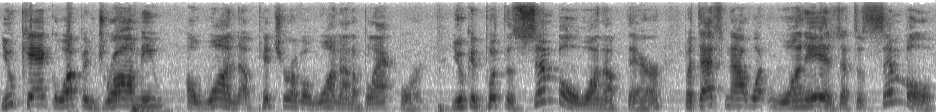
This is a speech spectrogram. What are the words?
You can't go up and draw me a one, a picture of a one on a blackboard. You can put the symbol one up there, but that's not what one is. That's a symbol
